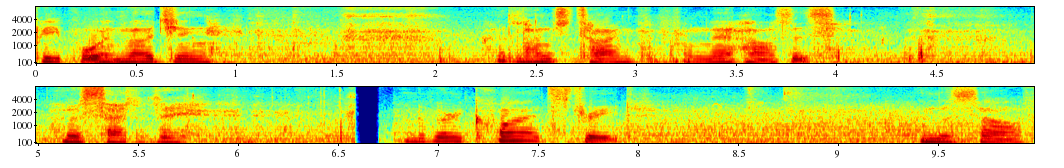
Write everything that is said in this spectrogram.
People emerging at lunchtime from their houses on a Saturday. On a very quiet street in the south,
